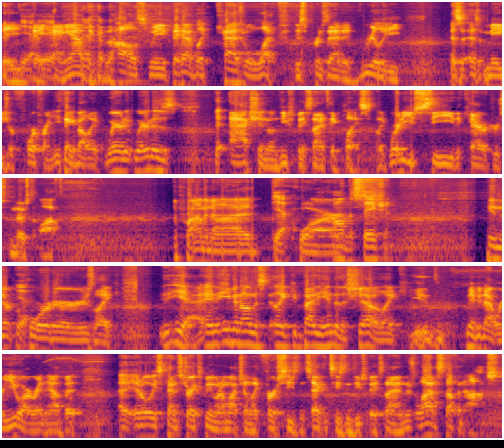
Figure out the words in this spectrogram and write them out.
They, Yeah, they yeah. hang out. They go to the holosuite. They have like casual life is presented really as a, as a major forefront. You think about like where where does the action on Deep Space Nine take place? Like where do you see the characters most often? The promenade, Yeah, Quarks, on the station. In their Yeah. quarters, like yeah, and even on this, like by the end of the show, like you, maybe not where you are right now, but uh, it always kind of strikes me when I'm watching like first season, second season Deep Space Nine. There's a lot of stuff in Ops.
